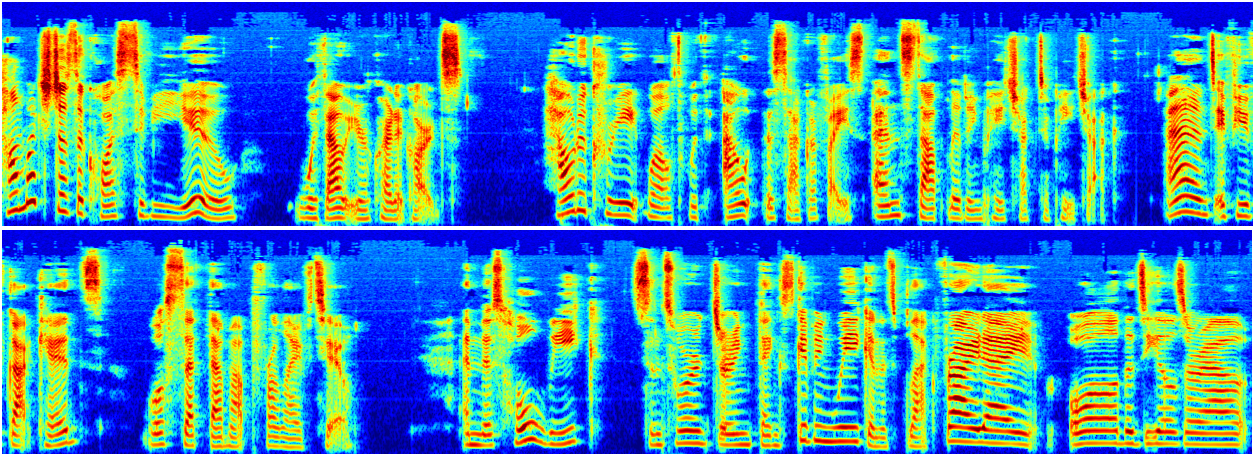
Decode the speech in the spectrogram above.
how much does it cost to be you without your credit cards? How to create wealth without the sacrifice and stop living paycheck to paycheck. And if you've got kids, we'll set them up for life too. And this whole week, since we're during Thanksgiving week and it's Black Friday, all the deals are out,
